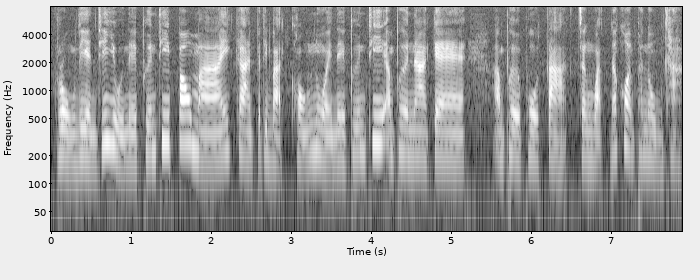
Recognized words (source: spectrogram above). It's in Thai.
โรงเรียนที่อยู่ในพื้นที่เป้าหมายการปฏิบัติของหน่วยในพื้นที่อำเภอนาแกอำเภอโพตาก จังหวัดนครพนมค่ะ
